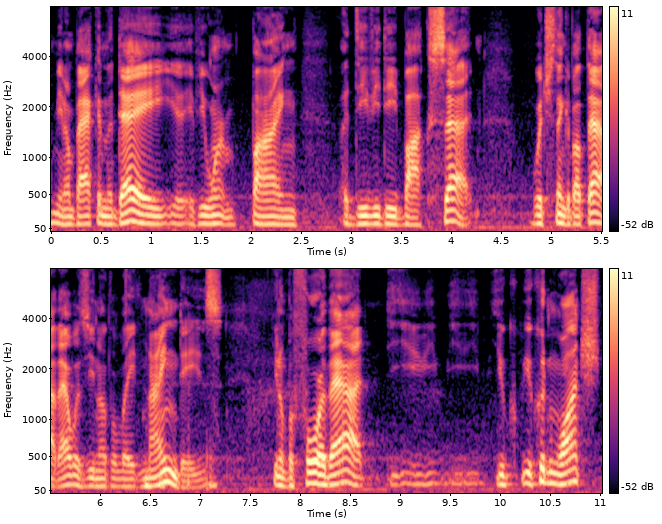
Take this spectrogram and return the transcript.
You know, back in the day, if you weren't buying a DVD box set, which think about that, that was you know the late 90s. You know, before that, you, you, you couldn't watch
